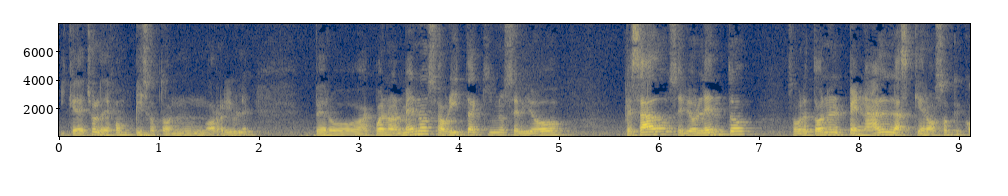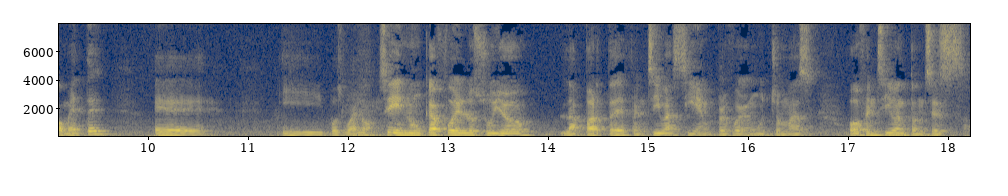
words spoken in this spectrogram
y que de hecho le deja un pisotón horrible. Pero ah, bueno, al menos ahorita aquí no se vio pesado, se vio lento, sobre todo en el penal, el asqueroso que comete. eh, y pues bueno, Sí, nunca fue lo suyo la parte defensiva, siempre fue mucho más ofensivo, entonces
